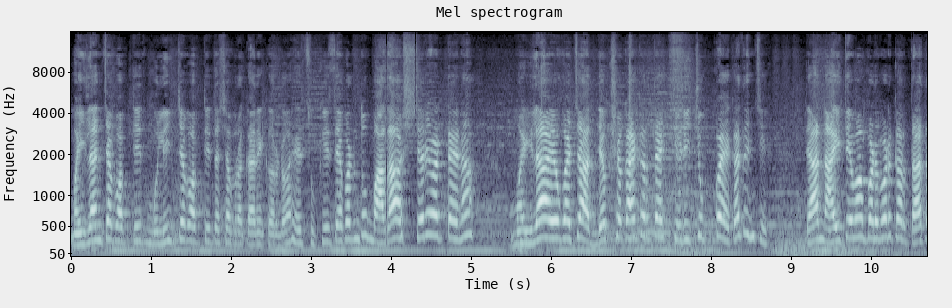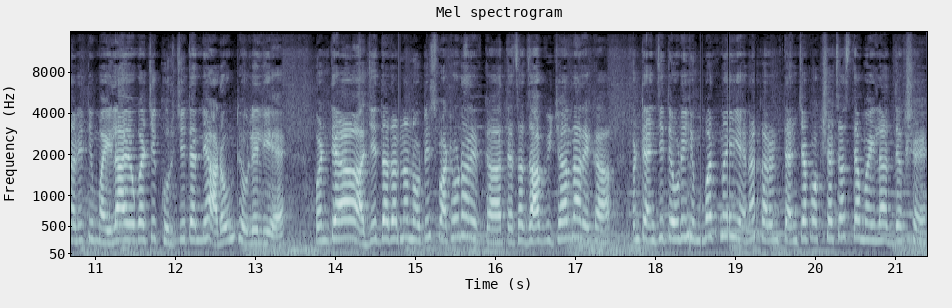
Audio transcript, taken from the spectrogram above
महिलांच्या बाबतीत मुलींच्या बाबतीत अशा प्रकारे करणं हे चुकीचं आहे. परंतु मला आश्चर्य वाटतंय ना महिला आयोगाच्या अध्यक्ष काय करतायत? चिडी चुप्प आहे का त्यांची? त्या नाही तेव्हा बडबड करतात आणि ती महिला आयोगाची खुर्ची त्यांनी अडवून ठेवलेली आहे. पण त्या अजितदादांना नोटीस पाठवणार आहेत का? त्याचा जाब विचारणार आहे का? पण त्यांची तेवढी हिंमत नाही आहे ना कारण त्यांच्या पक्षाच्याच त्या महिला अध्यक्ष आहे.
